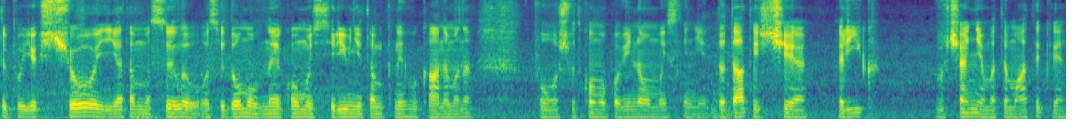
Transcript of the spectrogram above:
Типу, якщо я там осилив, усвідомив на якомусь рівні там книгу Канемана по швидкому повільному мисленні, додати ще рік вивчання математики.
